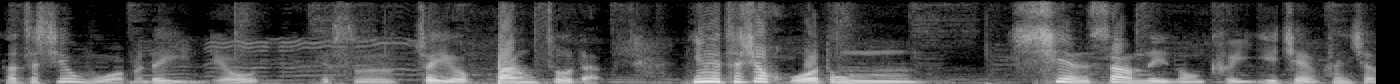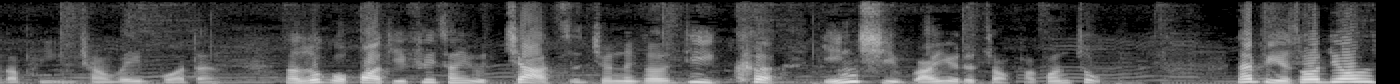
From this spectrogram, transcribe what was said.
那这些我们的引流也是最有帮助的，因为这些活动线上内容可以一键分享到朋友圈、微博等。那如果话题非常有价值，就能够立刻引起网友的转发关注。那比如说邀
